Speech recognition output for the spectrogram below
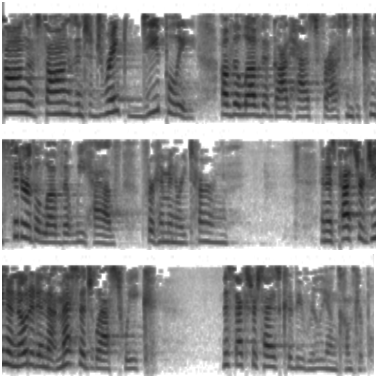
song of songs and to drink deeply of the love that God has for us and to consider the love that we have for Him in return. And as Pastor Gina noted in that message last week, this exercise could be really uncomfortable.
